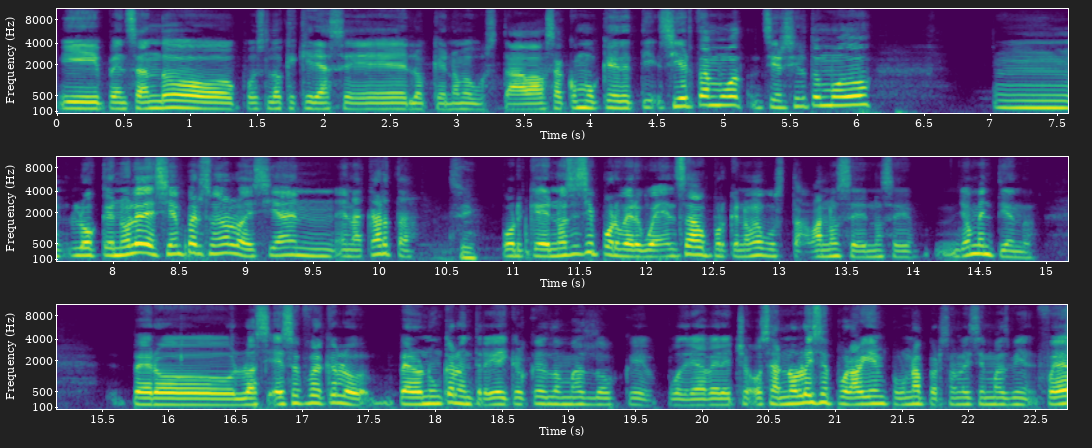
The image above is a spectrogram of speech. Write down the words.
y pensando pues lo que quería hacer, lo que no me gustaba, o sea, como que de cierta mo- cier- cierto modo mm, lo que no le decía en persona lo decía en, en la carta. Sí. Porque no sé si por vergüenza o porque no me gustaba, no sé, no sé. Yo me entiendo. Pero lo, eso fue que lo. Pero nunca lo entregué y creo que es lo más loco que podría haber hecho. O sea, no lo hice por alguien, por una persona, lo hice más bien. Fue,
